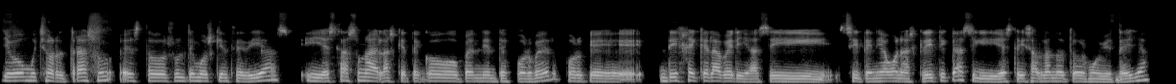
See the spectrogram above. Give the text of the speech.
Llevo mucho retraso estos últimos 15 días y esta es una de las que tengo pendientes por ver porque dije que la vería si, si tenía buenas críticas y estáis hablando todos muy bien de ella,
